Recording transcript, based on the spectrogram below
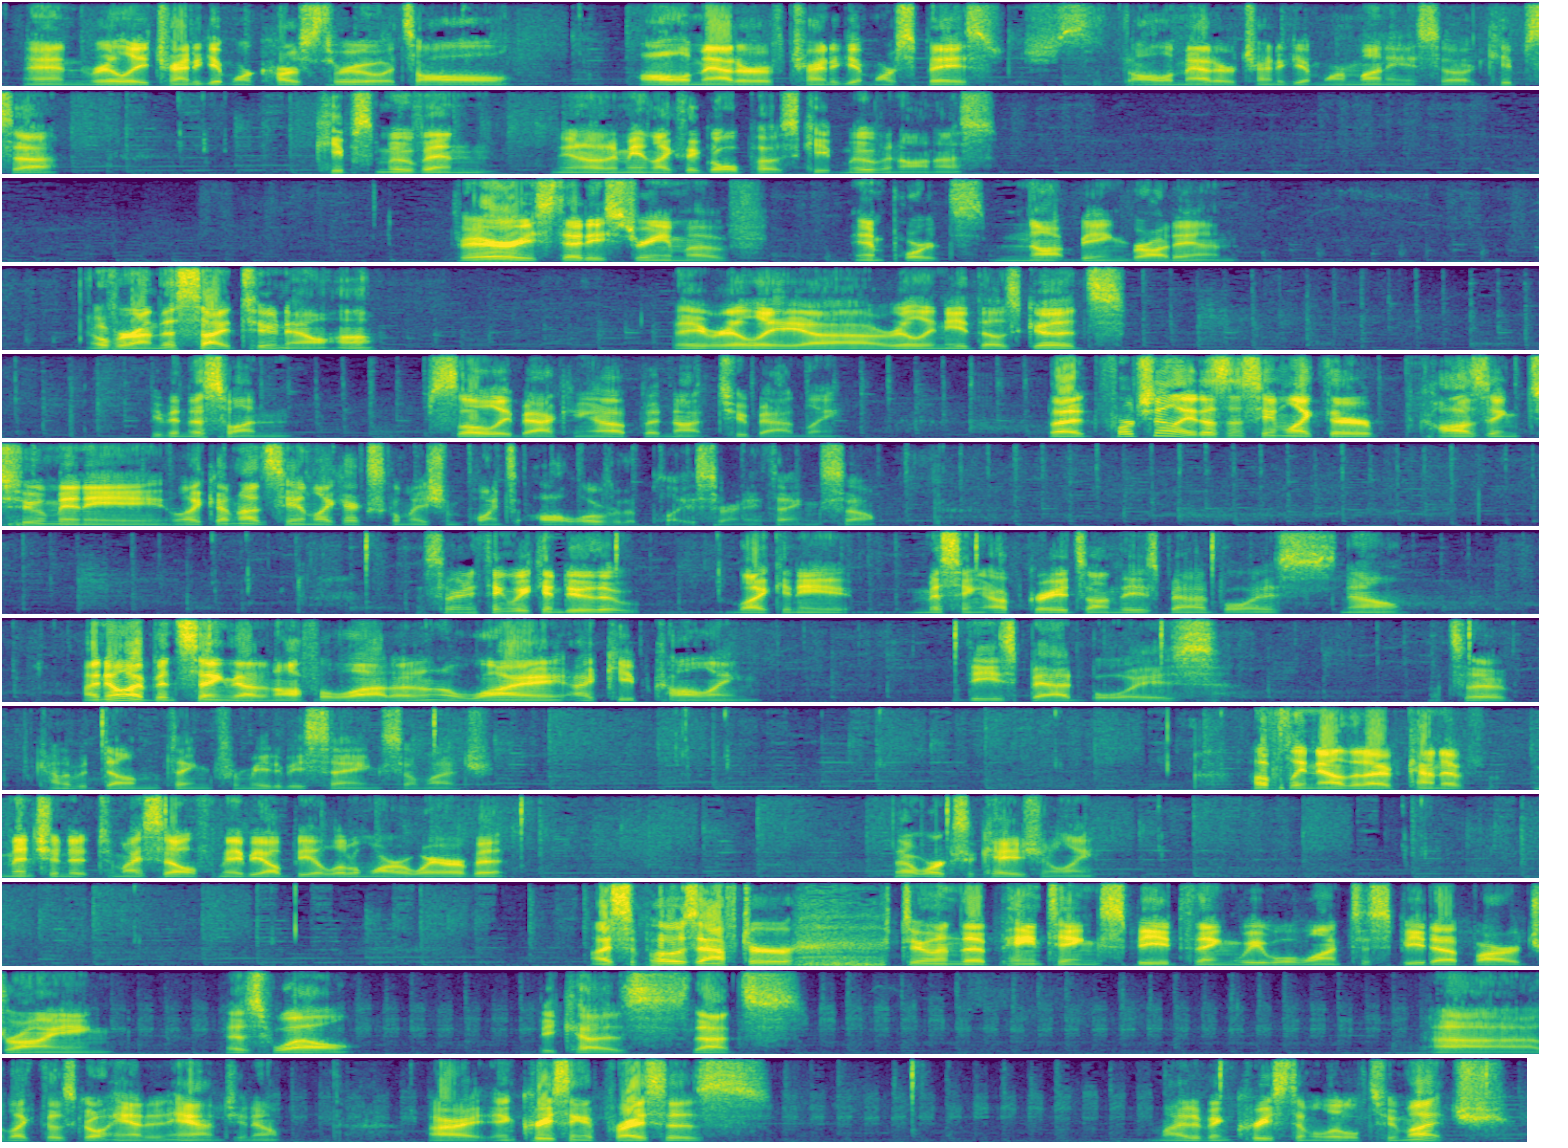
And really, trying to get more cars through, it's all all a matter of trying to get more space. It's all a matter of trying to get more money. So it keeps uh, keeps moving. You know what I mean? Like the goalposts keep moving on us. Very steady stream of imports not being brought in. Over on this side too now, huh? They really, uh, really need those goods. Even this one, slowly backing up, but not too badly. But fortunately, it doesn't seem like they're causing too many, like, I'm not seeing, like, exclamation points all over the place or anything, so... Is there anything we can do that, like any missing upgrades on these bad boys? No? I know I've been saying that an awful lot. I don't know why I keep calling these bad boys. That's a kind of a dumb thing for me to be saying so much. Hopefully now that I've kind of mentioned it to myself, maybe I'll be a little more aware of it. That works occasionally. I suppose after doing the painting speed thing, we will want to speed up our drying as well, because that's uh, like those go hand in hand, you know. All right, increasing the prices might have increased them a little too much.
